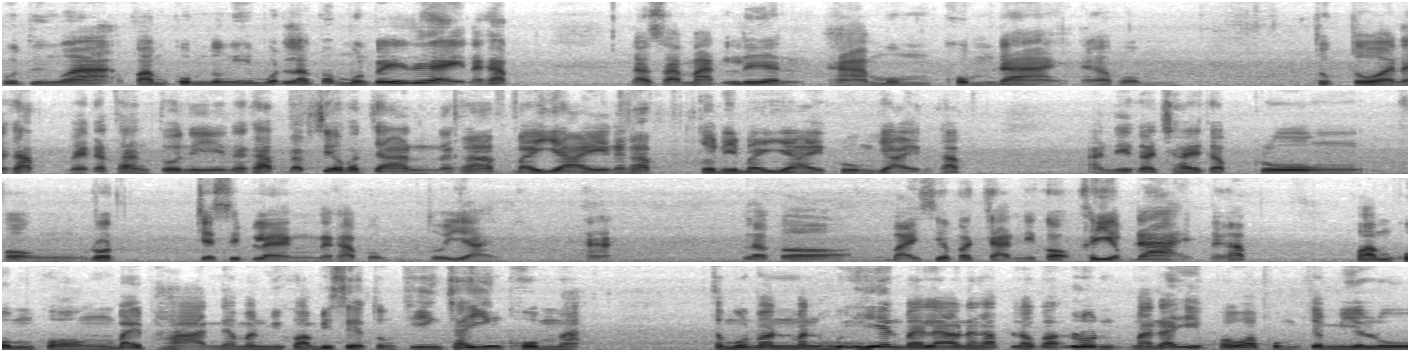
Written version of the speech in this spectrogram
พูดถึงว่าความกลมตรงนี้หมดแล้วก็หมุนไปเรื่อยๆนะครับ เราสามารถเลื่อนหามุมคมได้นะครับผมทุกตัวนะครับ แม้กระทั่งตัวนี้นะครับ แบบเซี่ยวพระจันทร์นะครับ ใบใหญ่นะครับ ตัวนี้ใบใหญ่โครงใหญ่นะครับ อันนี้ก็ใช้กับโครงของรถ 70 แรงนะครับ ผมตัวใหญ่ฮะแล้วก็ใบเซี่ยวพระจันทร์นี่ก็ขยับได้นะครับ ความคมของใบผ่านเนี่ยมันมีความพิเศษตรงที่ยิ่งใช้ยิ่งคมฮะ สมมุติมันมันเฮี้ยนไปแล้วนะครับเราก็ล่นมาได้อีกเพราะว่าผมจะมีรู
